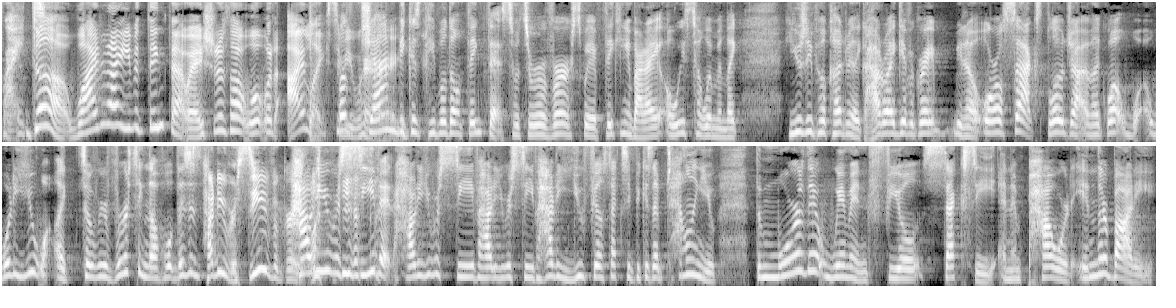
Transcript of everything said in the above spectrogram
Right. Duh. Why did I even think that way? I should have thought, what would I like to Well, be wearing? Jen, because people don't think this. So it's a reverse way of thinking about it. I always tell women, like, usually people come to me, like, how do I give a great, you know, oral sex, blowjob? I'm like, well, wh- what do you want? Like, so reversing the whole, this is How do you receive a great how do you receive it? How do you receive? How do you receive? How do you feel sexy? Because I'm telling you, the more that women feel sexy and empowered in their body,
